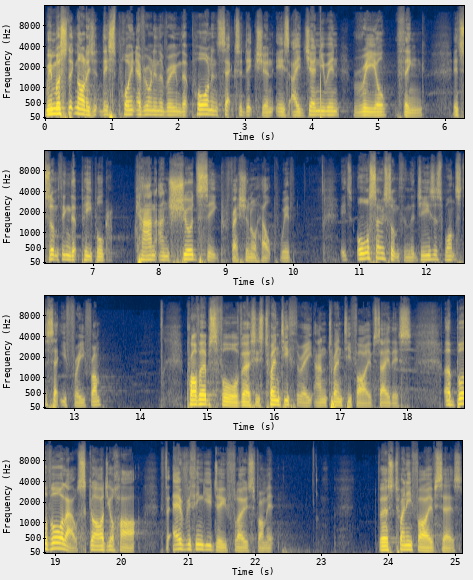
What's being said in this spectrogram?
We must acknowledge at this point, everyone in the room, that porn and sex addiction is a genuine, real thing. It's something that people can and should seek professional help with. It's also something that Jesus wants to set you free from. Proverbs 4, verses 23 and 25 say this Above all else, guard your heart, for everything you do flows from it. Verse 25 says,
